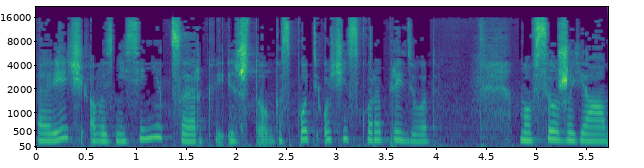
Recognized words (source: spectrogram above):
э, речь о вознесении церкви, и что Господь очень скоро придет. Но все же я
